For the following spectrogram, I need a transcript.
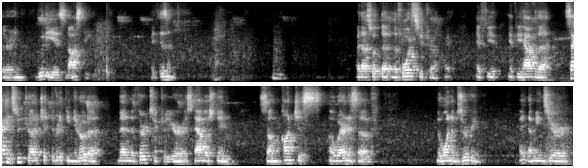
Their in, buddhi is nasti. It isn't. Hmm. And that's what the, the fourth sutra, right? If you if you have the second sutra, chitta vritti nirodha, then the third sutra, you're established in some conscious awareness of the one observing. Right? That means you're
